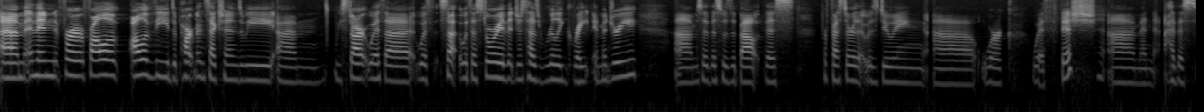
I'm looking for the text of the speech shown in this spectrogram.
Um, and then for, for all, of, all of the department sections, we, um, we start with a, with, with a story that just has really great imagery. Um, so this was about this professor that was doing uh, work with fish um, and had this,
